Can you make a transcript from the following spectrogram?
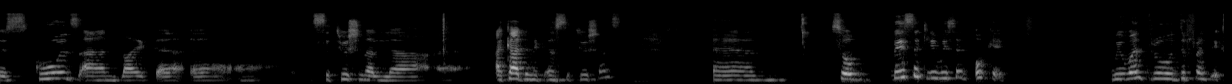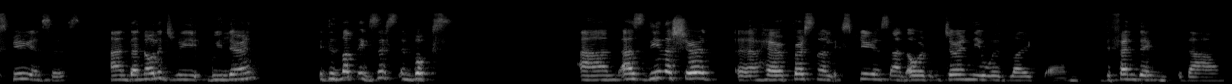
uh, schools and like uh, uh, institutional uh, academic institutions. Um, so basically we said, okay, we went through different experiences and the knowledge we, we learned, it did not exist in books. And as Dina shared uh, her personal experience and our journey with like um, defending the, um,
